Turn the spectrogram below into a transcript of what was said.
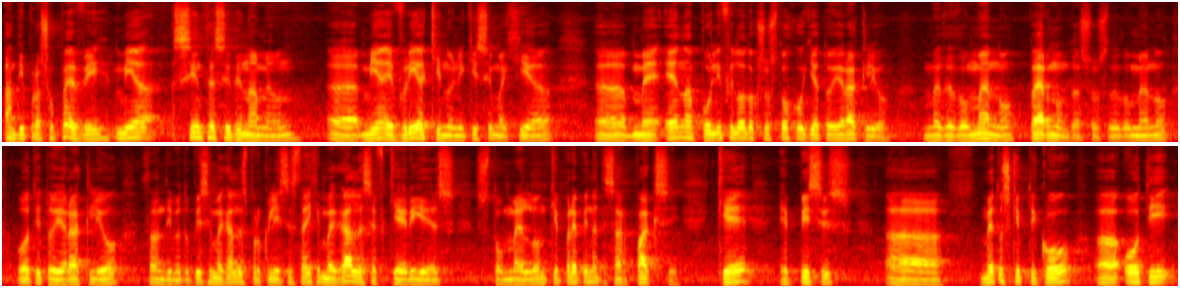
αντιπροσωπεύει μία σύνθεση δυνάμεων, ε, μία ευρεία κοινωνική συμμαχία ε, με ένα πολύ φιλόδοξο στόχο για το Ηράκλειο με δεδομένο, παίρνοντας ως δεδομένο, ότι το Ηράκλειο θα αντιμετωπίσει μεγάλες προκλήσεις, θα έχει μεγάλες ευκαιρίες στο μέλλον και πρέπει να τις αρπάξει. Και επίσης, με το σκεπτικό ότι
